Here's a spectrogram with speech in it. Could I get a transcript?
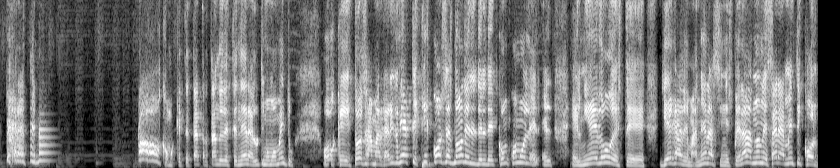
espérate, no. No, como que te está tratando de detener al último momento. Ok, entonces a Margarita, fíjate qué cosas, ¿no? Del, del, de cómo, cómo el, el- el miedo este, llega de maneras inesperadas, no necesariamente con,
